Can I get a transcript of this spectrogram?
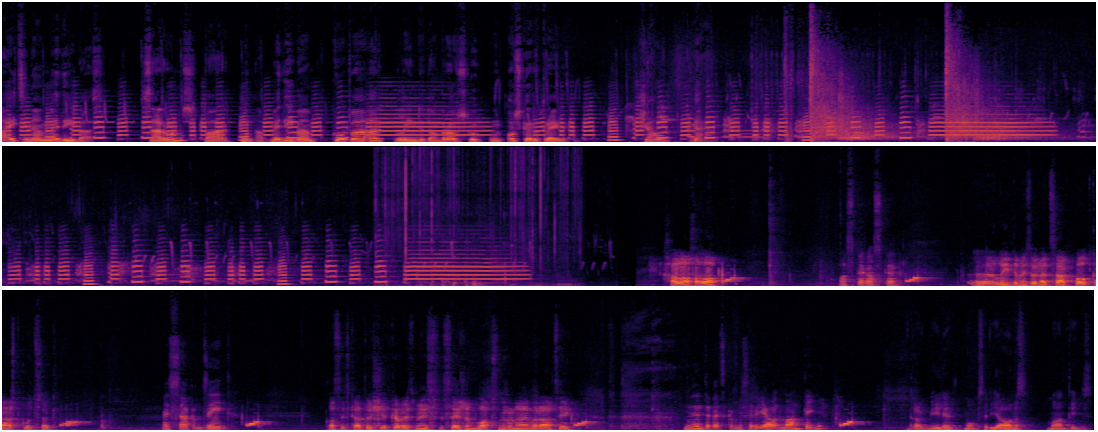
Aicinām medībās! Sarunas par un ap medībām kopā ar Lindu Dombrovskiju un Oskaru Trēliņu. Čau! Garām! Halo, halo. Oskar, Oskar, Uh, Linda, mēs varētu sākt podkāstu, ko tu saki? Mēs sākam dzīt. Klausies, kā tev šķiet, kāpēc mēs sēžam blakus un runājam ar rāciju? Nezinu, tāpēc, ka mums ir jauna mantiņa. Draugi mīļie, mums ir jaunas mantiņas.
